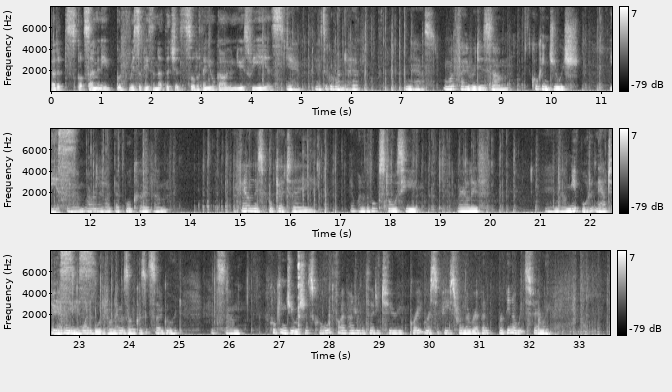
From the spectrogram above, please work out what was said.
But it's got so many good recipes in it that it's the sort of thing you'll go and use for years. yeah, yeah. It's a good one to have in the house. My favourite is um, Cooking Jewish. Yes. Um, I really like that book. I've um, found this book at a at one of the bookstores here where I live, and um, you've bought it now too, Yes, haven't you? yes. Wanda bought it on Amazon because it's so good. It's um, Cooking Jewish. It's called 532 Great Recipes from the Rabin- Rabinowitz Family,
